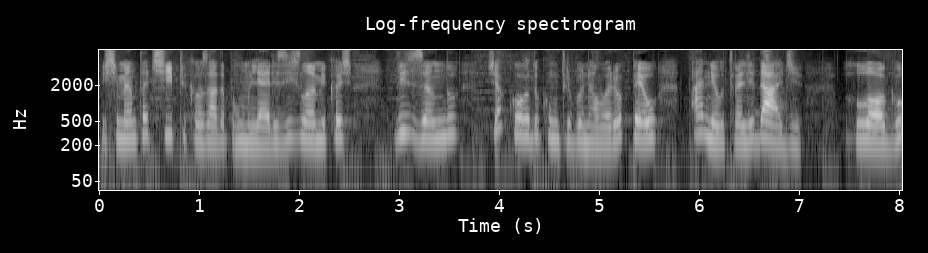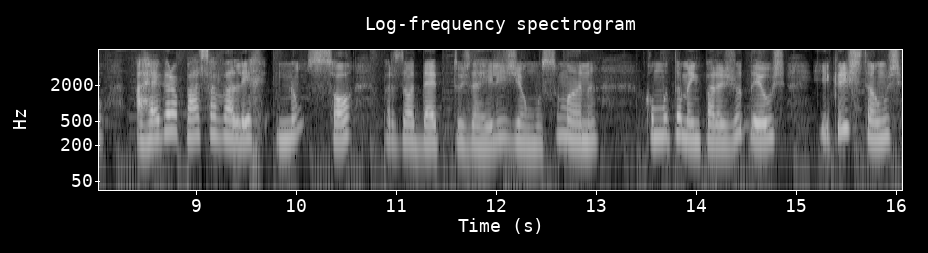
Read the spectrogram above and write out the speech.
vestimenta típica usada por mulheres islâmicas, visando, de acordo com o Tribunal Europeu, a neutralidade. Logo, a regra passa a valer não só para os adeptos da religião muçulmana, como também para judeus e cristãos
